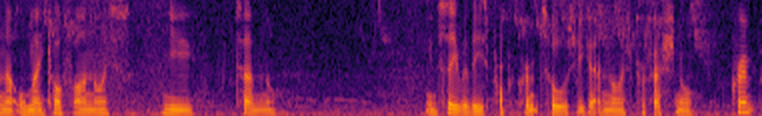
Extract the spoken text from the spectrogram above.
And that will make off our nice new terminal. You can see with these proper crimp tools you get a nice professional crimp.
